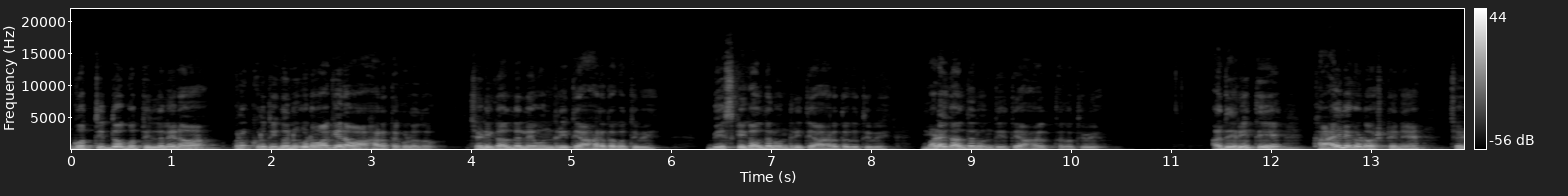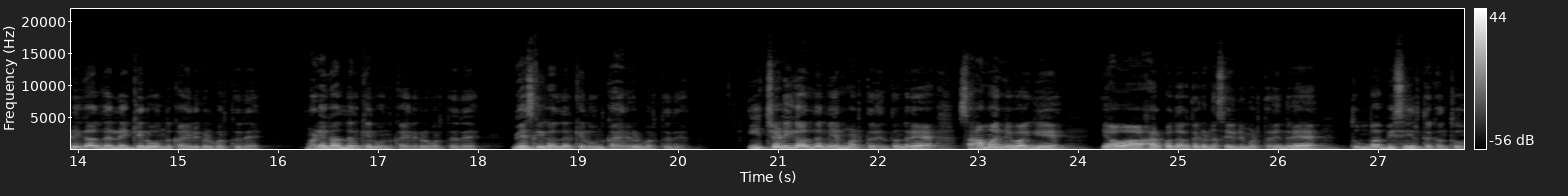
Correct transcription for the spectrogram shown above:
ಗೊತ್ತಿದ್ದೋ ಗೊತ್ತಿಲ್ಲದೇನೋ ಪ್ರಕೃತಿಗೆ ಅನುಗುಣವಾಗಿ ನಾವು ಆಹಾರ ತಗೊಳ್ಳೋದು. ಚಳಿಗಾಲದಲ್ಲೇ ಒಂದು ರೀತಿ ಆಹಾರ ತಗೋತೀವಿ, ಬೇಸಿಗೆಗಾಲದಲ್ಲಿ ಒಂದು ರೀತಿ ಆಹಾರ ತಗೋತೀವಿ, ಮಳೆಗಾಲದಲ್ಲಿ ಒಂದು ರೀತಿ ಆಹಾರ ತಗೋತೀವಿ. ಅದೇ ರೀತಿ ಕಾಯಿಲೆಗಳು ಅಷ್ಟೇ ಚಳಿಗಾಲದಲ್ಲೇ ಕೆಲವೊಂದು ಕಾಯಿಲೆಗಳು ಬರ್ತದೆ, ಮಳೆಗಾಲದಲ್ಲಿ ಕೆಲವೊಂದು ಕಾಯಿಲೆಗಳು ಬರ್ತದೆ, ಬೇಸಿಗೆಗಾಲದಲ್ಲಿ ಕೆಲವೊಂದು ಕಾಯಿಲೆಗಳು ಬರ್ತದೆ. ಈ ಚಳಿಗಾಲದಲ್ಲಿ ಏನು ಮಾಡ್ತಾರೆ ಅಂತಂದರೆ ಸಾಮಾನ್ಯವಾಗಿ ಯಾವ ಆಹಾರ ಪದಾರ್ಥಗಳನ್ನ ಸೇವನೆ ಮಾಡ್ತಾರೆ ಅಂದರೆ ತುಂಬ ಬಿಸಿ ಇರ್ತಕ್ಕಂಥದ್ದು,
